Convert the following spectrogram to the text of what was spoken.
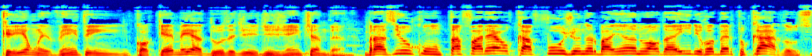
cria um evento em qualquer meia dúzia de, de gente andando. Brasil com Tafarel, Cafu, Júnior Baiano, Aldair e Roberto Carlos.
